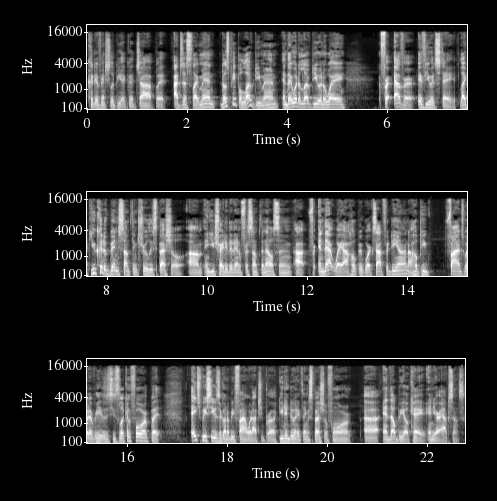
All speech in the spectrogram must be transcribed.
could eventually be a good job, but I just like, man, those people loved you, man, and they would have loved you in a way forever if you had stayed. Like you could have been something truly special, um, and you traded it in for something else. And I, for, in that way, I hope it works out for Deion. I hope he finds whatever he's, he's looking for, but HBCUs are going to be fine without you, bro. You didn't do anything special for them, uh, and they'll be okay in your absence.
